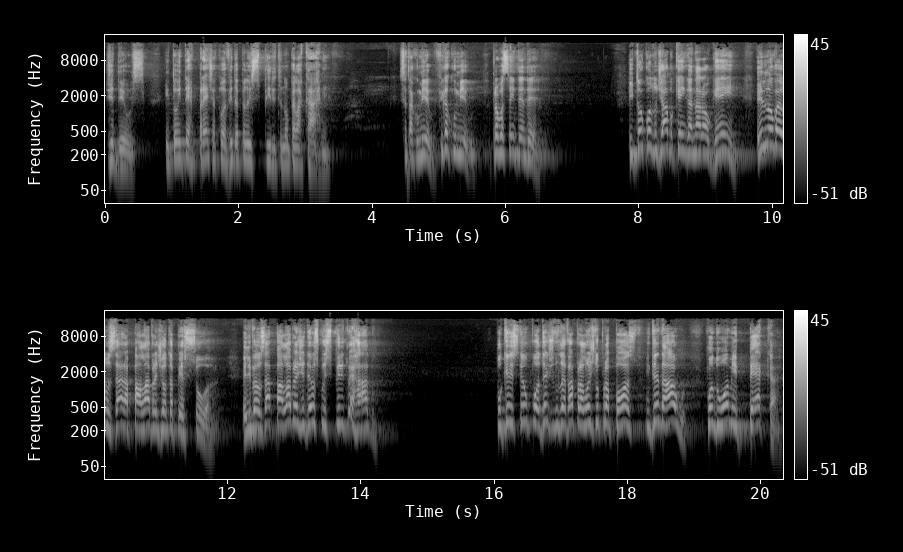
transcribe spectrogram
de Deus. Então interprete a tua vida pelo espírito e não pela carne. Você está comigo? Fica comigo, para você entender. Então, quando o diabo quer enganar alguém, ele não vai usar a palavra de outra pessoa, ele vai usar a palavra de Deus com o espírito errado. Porque eles têm o poder de nos levar para longe do propósito. Entenda algo: quando o homem peca,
